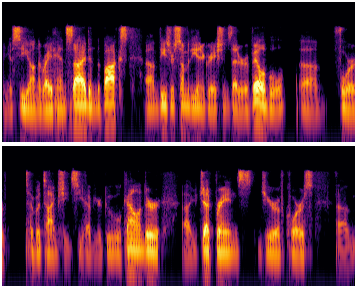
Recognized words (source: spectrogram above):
And you'll see on the right hand side in the box, um, these are some of the integrations that are available um, for Tempo timesheets. You have your Google Calendar, uh, your JetBrains, Jira, of course, um,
